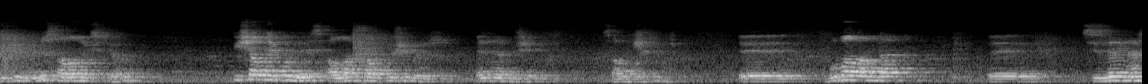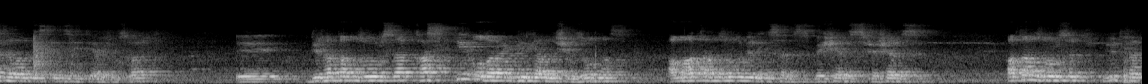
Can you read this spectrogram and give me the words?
bütünlüğünü sağlamak istiyorum. İnşallah yapabiliriz. Allah sağlık şükür. En önemli şey sağlık şükür. E, bu bağlamda e, sizlerin her zaman desteğinize ihtiyacımız var. E, bir hatamız olursa kasti olarak bir yanlışımız olmaz. Ama hatamız olabilir insanız, beşeriz, şaşarız. Hatamız olursa lütfen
